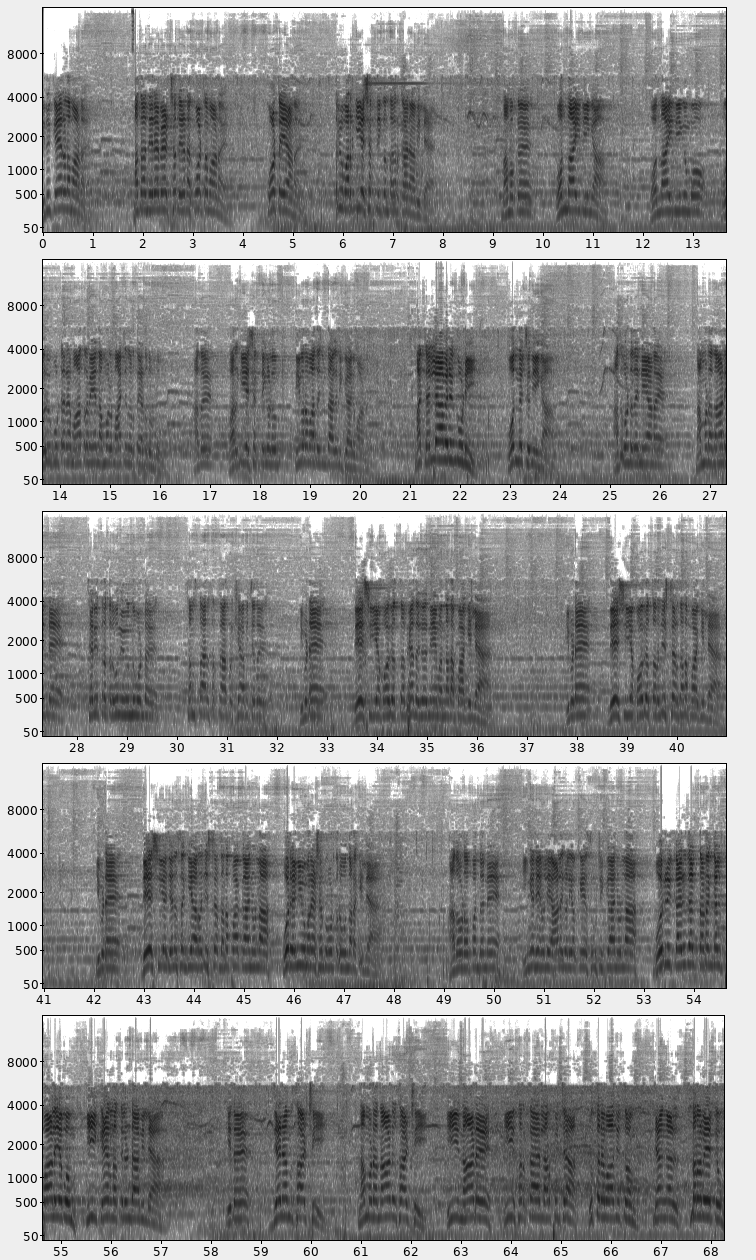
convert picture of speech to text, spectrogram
ഇത് കേരളമാണ്. മതനിരപേക്ഷതയുടെ കോട്ടമാണ്. കോട്ടയാണ്. ഒരു വർഗീയ ശക്തിക്കും തകർക്കാനാവില്ല. നമുക്ക് ഒന്നായി നീങ്ങാം. ഒന്നായി നീങ്ങുമ്പോൾ ഒരു കൂട്ടരെ മാത്രമേ നമ്മൾ മാറ്റി നിർത്തേണ്ടതുള്ളൂ. അത് വർഗീയ ശക്തികളും തീവ്രവാദ ചിന്താഗതിക്കാരുമാണ്. മറ്റെല്ലാവരും കൂടി ഒന്നിച്ചു നീങ്ങാം. അതുകൊണ്ട് തന്നെയാണ് നമ്മുടെ നാടിന്റെ ചരിത്രത്തിൽ ഊന്നി നിന്നുകൊണ്ട് സംസ്ഥാന സർക്കാർ പ്രഖ്യാപിച്ചത് ഇവിടെ ദേശീയ പൌരത്വ ഭേദഗതി നിയമം നടപ്പാക്കില്ല. ഇവിടെ ദേശീയ പൌരത്വ രജിസ്റ്റർ നടപ്പാക്കില്ല. ഇവിടെ ദേശീയ ജനസംഖ്യാ രജിസ്റ്റർ നടപ്പാക്കാനുള്ള ഒരു എന്യൂമറേഷൻ പ്രവർത്തനവും നടക്കില്ല. അതോടൊപ്പം തന്നെ ഇങ്ങനെയുള്ള ആളുകളെയൊക്കെ സൂക്ഷിക്കാനുള്ള ഒരു കരുതൽ തടങ്കൽ പാളയവും ഈ കേരളത്തിലുണ്ടാവില്ല. ഇത് ജനം സാക്ഷി നമ്മുടെ നാട് സാക്ഷി. ഈ നാട് ഈ സർക്കാരിൽ അർപ്പിച്ച ഉത്തരവാദിത്വം ഞങ്ങൾ നിറവേറ്റും.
